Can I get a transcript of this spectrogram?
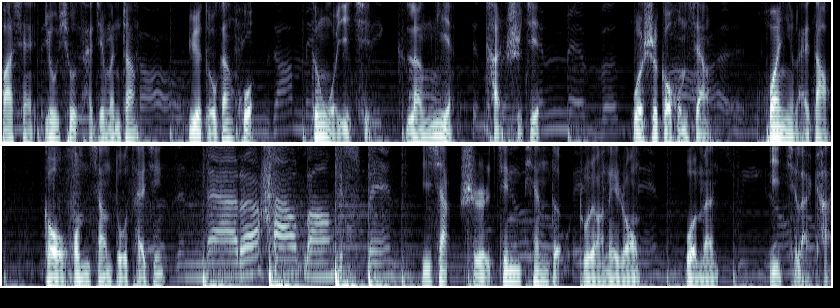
发现优秀财经文章，阅读干货，跟我一起冷眼看世界。我是苟洪翔，欢迎来到苟洪翔读财经。以下是今天的主要内容，我们一起来看。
